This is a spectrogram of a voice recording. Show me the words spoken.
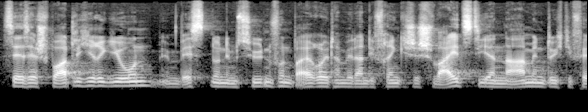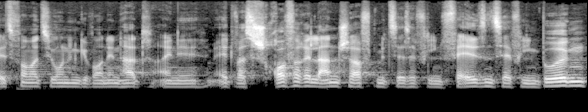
sehr, sehr sportliche Region. Im Westen und im Süden von Bayreuth haben wir dann die Fränkische Schweiz, die ihren Namen durch die Felsformationen gewonnen hat. Eine etwas schroffere Landschaft mit sehr, sehr vielen Felsen, sehr vielen Burgen.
